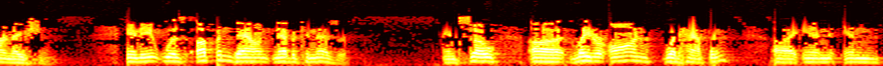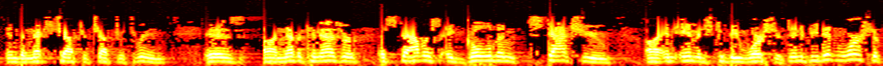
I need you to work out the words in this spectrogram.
our nation. And it was up and down Nebuchadnezzar. And so uh, later on, what happened uh, in, in, in the next chapter, chapter 3, is uh, Nebuchadnezzar established a golden statue, uh, an image to be worshipped. And if you didn't worship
